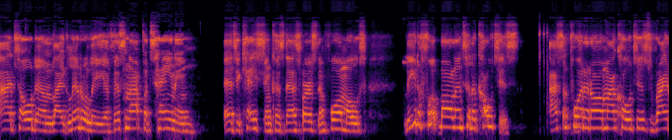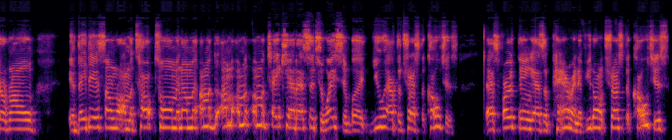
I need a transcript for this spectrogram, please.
I told them, like, literally, if it's not pertaining education, because that's first and foremost, lead the football into the coaches. I supported all my coaches, right or wrong. If they did something wrong, I'm gonna talk to them and I'm I'm I'm gonna, I'm gonna take care of that situation. But you have to trust the coaches. That's first thing as a parent. If you don't trust the coaches,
